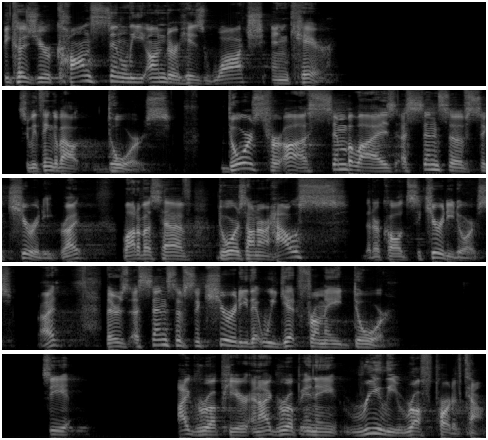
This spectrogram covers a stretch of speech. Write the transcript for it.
because you're constantly under his watch and care. So we think about doors. Doors for us symbolize a sense of security, right? A lot of us have doors on our house that are called security doors, right? There's a sense of security that we get from a door. See, I grew up here and I grew up in a really rough part of town.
